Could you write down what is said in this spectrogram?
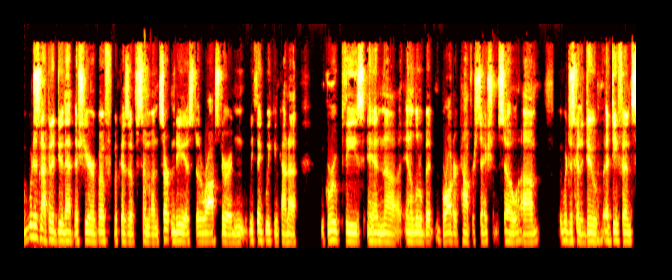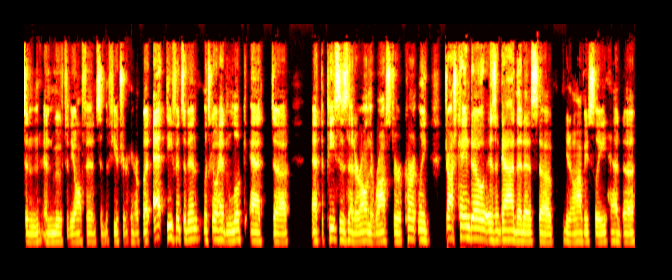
we're just not going to do that this year, both because of some uncertainty as to the roster, and we think we can kind of group these in uh, in a little bit broader conversation. So um, we're just going to do a defense and and move to the offense in the future here. But at defensive end, let's go ahead and look at uh, at the pieces that are on the roster currently. Josh Kaindoh is a guy that has uh, you know obviously had uh,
